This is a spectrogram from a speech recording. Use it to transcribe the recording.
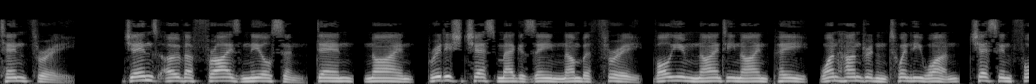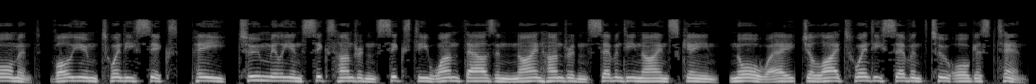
10.3 Jens Ove Friis Nielsen Den, 9, British Chess Magazine No. 3, Volume 99 p. 121, Chess Informant, Volume 26, p. 2661979 Skien, Norway July 27 to August 10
